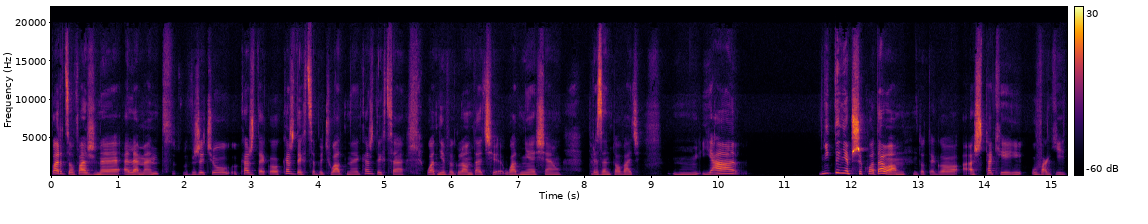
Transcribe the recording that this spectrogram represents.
bardzo ważny element w życiu każdego. Każdy chce być ładny, każdy chce ładnie wyglądać, ładnie się prezentować. Mm, ja nigdy nie przykładałam do tego aż takiej uwagi.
